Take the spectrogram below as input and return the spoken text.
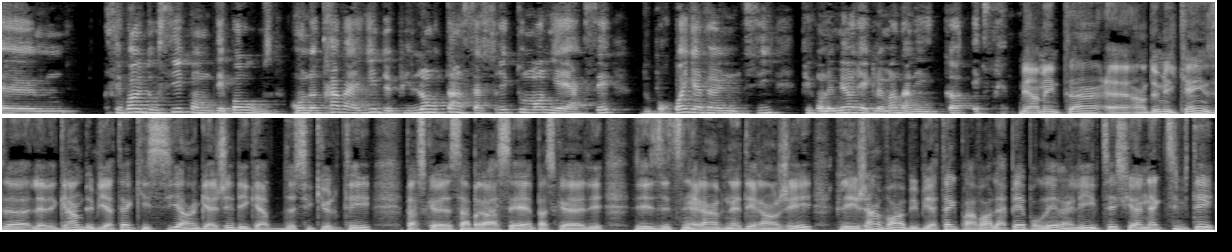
euh, c'est pas un dossier qu'on dépose. On a travaillé depuis longtemps à s'assurer que tout le monde y ait accès, pourquoi il y avait un outil, puis qu'on a mis un règlement dans les cas extrêmes. Mais en même temps, euh, en 2015, là, la grande bibliothèque ici a engagé des gardes de sécurité parce que ça brassait, parce que les, itinérants venaient déranger. Puis les gens vont en bibliothèque pour avoir la paix, pour lire un livre. Tu sais, s'il y a une activité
